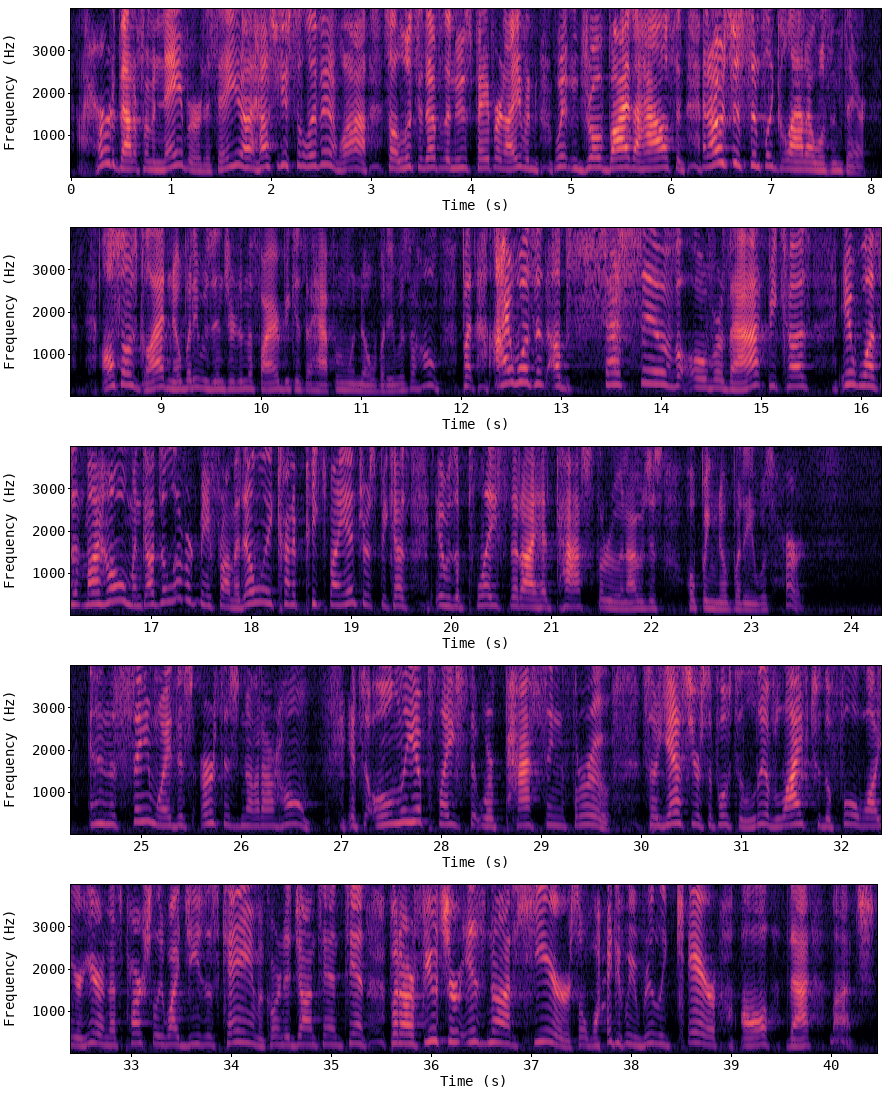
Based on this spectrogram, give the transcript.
I heard about it from a neighbor. They say, you know, the house you used to live in? Wow. So I looked it up in the newspaper and I even went and drove by the house and, and I was just simply glad I wasn't there. Also, I was glad nobody was injured in the fire because it happened when nobody was at home. But I wasn't obsessive over that because it wasn't my home and God delivered me from it. It only kind of piqued my interest because it was a place that I had passed through and I was just hoping nobody was hurt. And in the same way, this earth is not our home. It's only a place that we're passing through. So, yes, you're supposed to live life to the full while you're here, and that's partially why Jesus came, according to John 10 10. But our future is not here, so why do we really care all that much?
